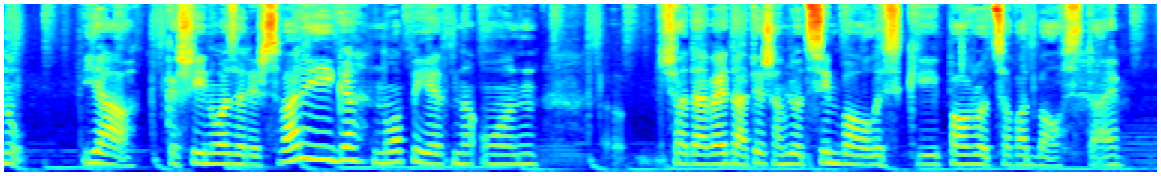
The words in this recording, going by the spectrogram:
nu, jā, ka šī nozara ir svarīga, nopietna un šādā veidā tiešām ļoti simboliski paužot savu atbalstītāju.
